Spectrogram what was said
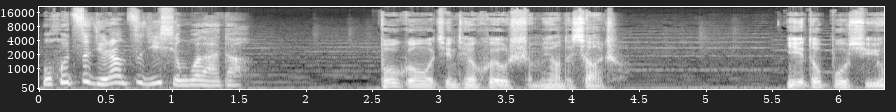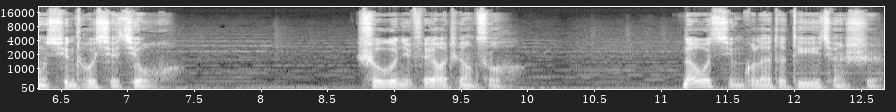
我会自己让自己醒过来的。不管我今天会有什么样的下场。你都不许用心头血救我。如果你非要这样做，那我醒过来的第一件事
